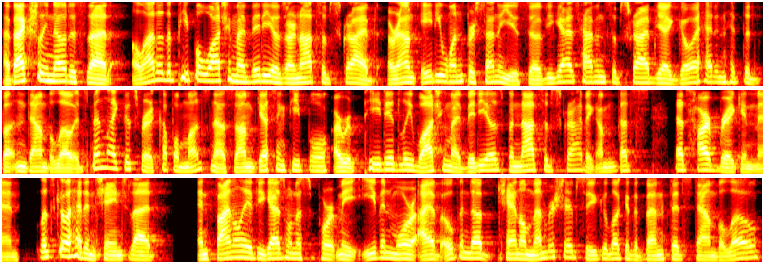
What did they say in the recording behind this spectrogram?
I've actually noticed that a lot of the people watching my videos are not subscribed, around 81% of you. So if you guys haven't subscribed yet, go ahead and hit the button down below. It's been like this for a couple months now, so I'm guessing people are repeatedly watching my videos but not subscribing. I'm, that's that's heartbreaking, man. Let's go ahead and change that. And finally, if you guys want to support me even more, I have opened up channel membership so you can look at the benefits down below.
